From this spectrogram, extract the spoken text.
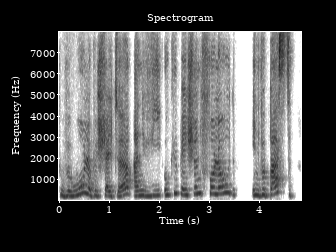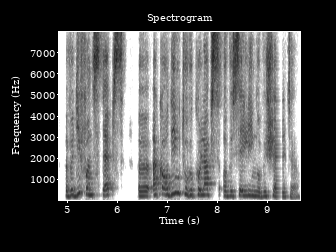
to the wall of the shelter and the occupation followed in the past the different steps uh, according to the collapse of the ceiling of the shelter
